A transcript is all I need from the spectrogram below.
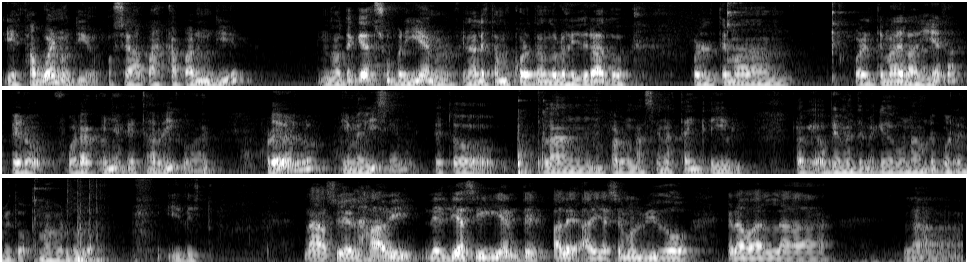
y está bueno, tío. O sea, para escapar un día, no te quedas súper lleno. Al final estamos cortando los hidratos por el tema por el tema de la dieta, pero fuera coña que está rico, ¿eh? Pruébenlo y me dicen, esto plan para una cena está increíble. Lo que obviamente me quedo con hambre, pues le meto más verdura y listo. Nada, soy el Javi del día siguiente, ¿vale? Ayer se me olvidó grabar la... la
